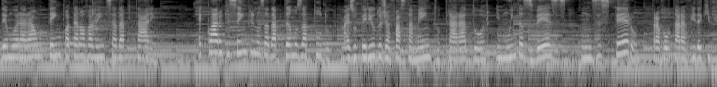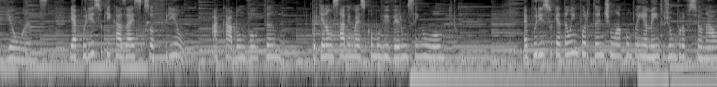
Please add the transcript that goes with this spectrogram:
demorará um tempo até novamente se adaptarem. É claro que sempre nos adaptamos a tudo, mas o período de afastamento trará dor e muitas vezes um desespero para voltar à vida que viviam antes. E é por isso que casais que sofriam acabam voltando, porque não sabem mais como viver um sem o outro. É por isso que é tão importante um acompanhamento de um profissional.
